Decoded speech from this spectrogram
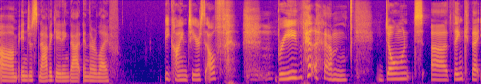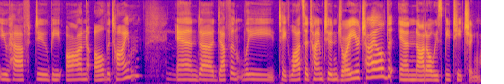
um, in just navigating that in their life? Be kind to yourself, breathe. Um, don't uh, think that you have to be on all the time. And uh, definitely take lots of time to enjoy your child and not always be teaching.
